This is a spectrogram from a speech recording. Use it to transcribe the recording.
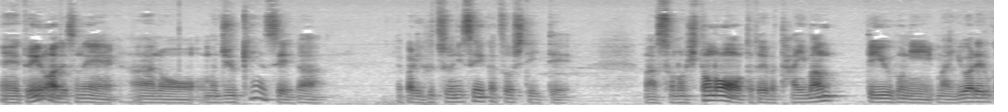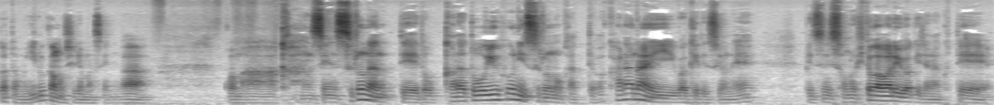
えーというのはですねあの、まあ、受験生がやっぱり普通に生活をしていて、まあ、その人の例えば怠慢っていうふうに、まあ、言われる方もいるかもしれませんがこれまあ感染するなんてどっからどういうふうにするのかってわからないわけですよね。別にその人が悪いわけじゃなくて、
